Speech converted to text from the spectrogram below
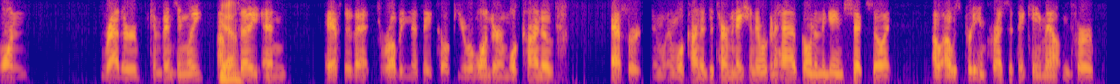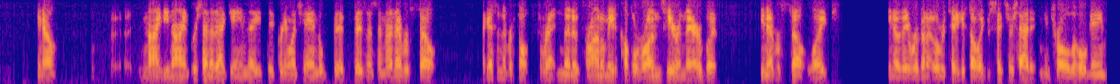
won rather convincingly, I yeah. would say. And after that drubbing that they took, you were wondering what kind of effort and, and what kind of determination they were going to have going into Game Six. So I, I, I was pretty impressed that they came out and for, you know, 99% of that game, they they pretty much handled business. And I never felt I guess I never felt threatened. I know Toronto made a couple runs here and there, but you never felt like, you know, they were going to overtake. It felt like the Sixers had it in control the whole game.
